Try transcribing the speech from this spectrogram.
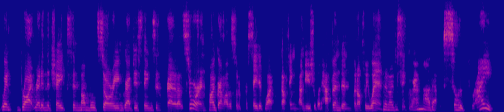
went bright red in the cheeks and mumbled sorry and grabbed his things and ran out of the store. And my grandmother sort of proceeded like nothing unusual had happened and, and off we went. And I just said, Grandma, that was so brave.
